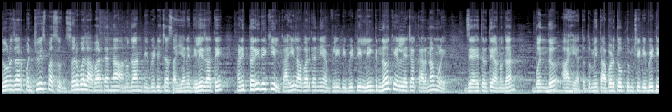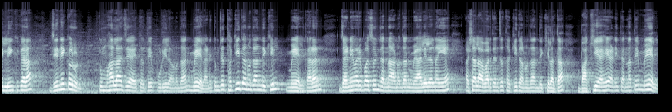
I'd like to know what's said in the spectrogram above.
दोन हजार पंचवीसपासून सर्व लाभार्थ्यांना अनुदान डी बी टीच्या साह्याने दिले जाते आणि तरी देखील काही लाभार्थ्यांनी आपली डी बी टी लिंक न केल्याच्या कारणामुळे जे आहे तर ते अनुदान बंद आहे. आता तुम्ही ताबडतोब तुमची डी बी टी लिंक करा जेणेकरून तुम्हाला जे आहे तर ते पुढील अनुदान मिळेल आणि तुमचे थकीत अनुदान देखील मिळेल. कारण जानेवारीपासून ज्यांना अनुदान मिळालेलं नाही आहे अशा लाभार्थ्यांचं थकीत अनुदान देखील आता बाकी आहे आणि त्यांना ते मिळेल.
